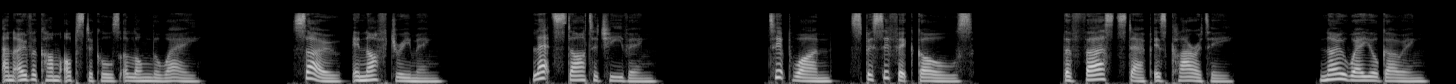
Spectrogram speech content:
and overcome obstacles along the way. So, enough dreaming. Let's start achieving. Tip 1 Specific Goals. The first step is clarity. Know where you're going.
